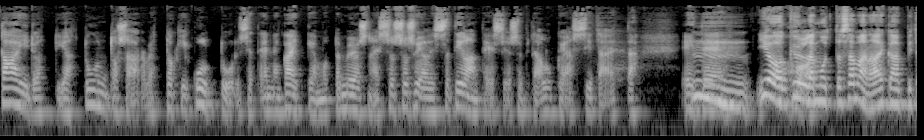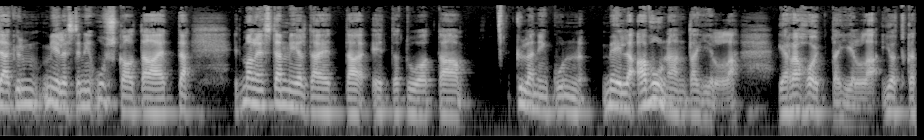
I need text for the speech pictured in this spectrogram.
taidot ja tuntosarvet, toki kulttuuriset ennen kaikkea, mutta myös näissä sosiaalisissa tilanteissa, joissa pitää lukea sitä, että ei tee mm, Joo, tuhoa. kyllä, mutta saman aikaan pitää kyllä mielestäni uskaltaa, että, että mä olen sitä mieltä, että, että tuota, kyllä niin kuin meillä avunantajilla ja rahoittajilla, jotka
